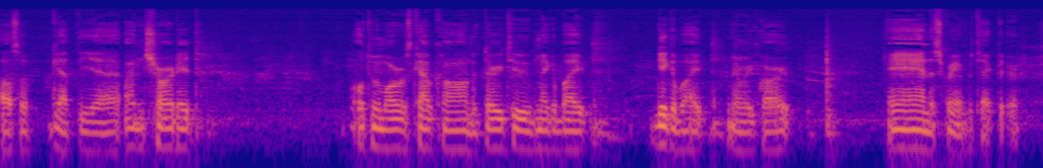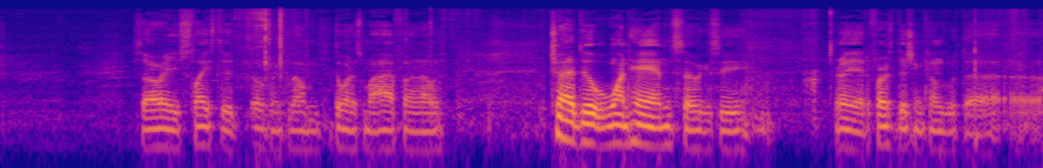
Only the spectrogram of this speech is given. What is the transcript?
also got the uh, Uncharted Ultimate Marvel's Capcom, the 32 megabyte gigabyte memory card, and the screen protector. So I already sliced it open because I'm doing this with my iPhone. I was trying to do it with one hand so we can see. Oh yeah, the first edition comes with uh, uh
